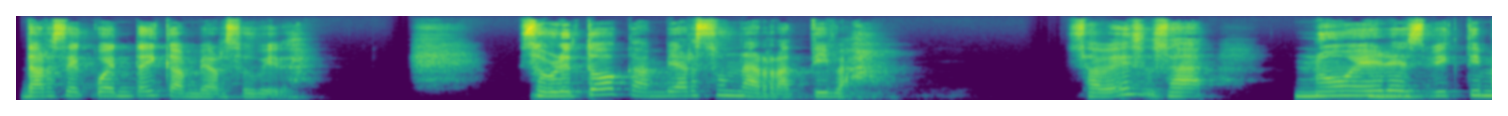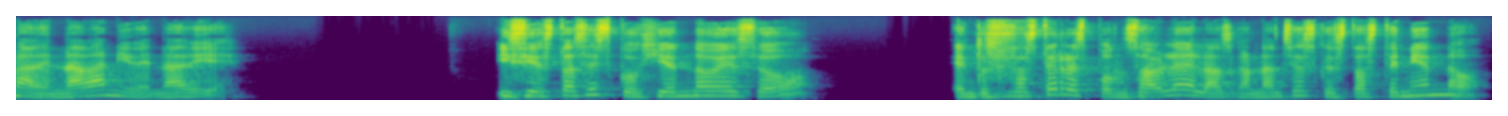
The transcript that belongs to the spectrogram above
darse cuenta y cambiar su vida. Sobre todo cambiar su narrativa, ¿sabes? O sea, no eres víctima de nada ni de nadie. Y si estás escogiendo eso, entonces hazte responsable de las ganancias que estás teniendo.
